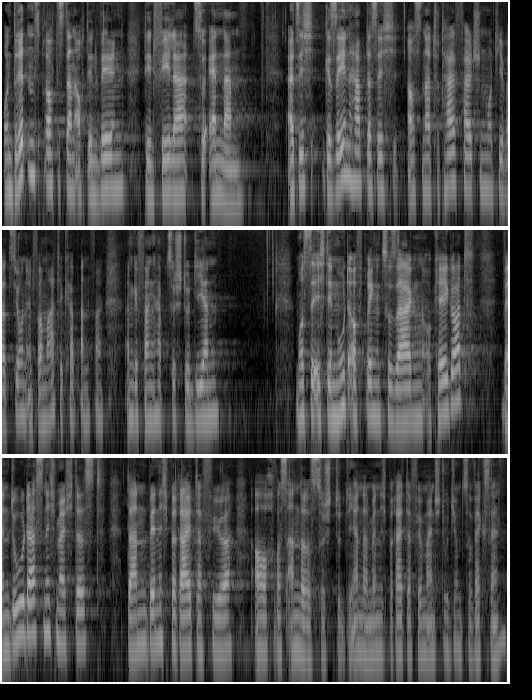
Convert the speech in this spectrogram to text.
Und drittens braucht es dann auch den Willen, den Fehler zu ändern. Als ich gesehen habe, dass ich aus einer total falschen Motivation Informatik hab anfang, angefangen habe zu studieren, musste ich den Mut aufbringen zu sagen, okay Gott, wenn du das nicht möchtest, dann bin ich bereit dafür, auch was anderes zu studieren, dann bin ich bereit dafür, mein Studium zu wechseln.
